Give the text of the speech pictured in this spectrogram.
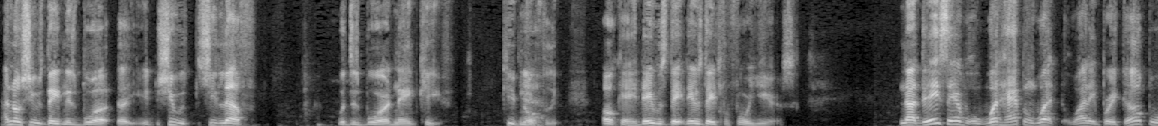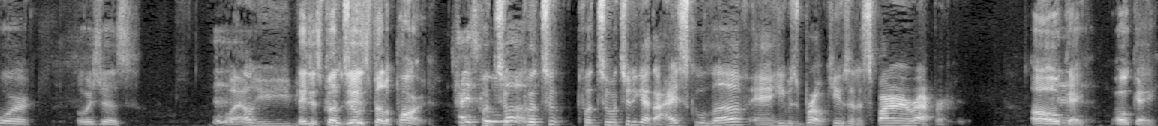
I know she was dating this boy. Uh, she was she left with this boy named Keith, Keith yeah. Norfleet. Okay, they was they, they was dating for four years. Now, did they say what happened? What why they break up, or or it's just well, you, you, they just fell, they just fell apart. High school put two, love. Put two, put two and two together. High school love, and he was broke. He was an aspiring rapper. Oh, okay, okay.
